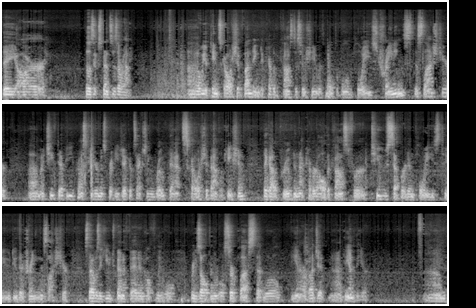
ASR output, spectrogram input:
they are those expenses are high. Uh, we obtained scholarship funding to cover the cost associated with multiple employees' trainings this last year. Uh, my chief deputy prosecutor, Ms. Brittany Jacobs, actually wrote that scholarship application. They got approved, and that covered all the cost for two separate employees to do their training this last year. So that was a huge benefit, and hopefully will result in a little surplus that will be in our budget uh, at the end of the year. Um,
